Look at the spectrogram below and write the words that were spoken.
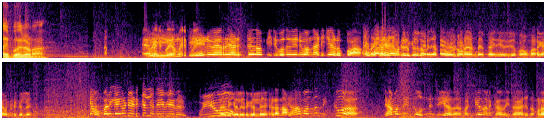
ആയി പോയല്ലോടാ. ഏഴ് പേരുടെ അടുത്ത് ഇരുപത് പേര് വന്ന് അടിക്കാൻ എളുപ്പമാ അവന്മാരെ ഗ്യാങ് കൊണ്ട് എടുക്കലെന്ന് പറഞ്ഞാ ഓൾഡ് ഓൺ ആയതുകൊണ്ട് കഴിഞ്ഞ ചെയ്തു അപ്പൊ അവന്മാരെ ഗ്യാങ് കൊണ്ട് എടുക്കല്ലേ? അവന്മാരെ കൈ കൊണ്ട് എടുക്കല്ലേ ദൈവം ഇത് അയ്യോ എടുക്കല്ലേ എടുക്കല്ലേ? എടാ ന- ഞാൻ വന്ന് നിക്കുവാ. ഞാൻ വന്ന് നിൽക്കുക ഒന്നും ചെയ്യാതെ. വണ്ടിയോ നടക്കാതെ. ഇതാര്? നമ്മളെ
